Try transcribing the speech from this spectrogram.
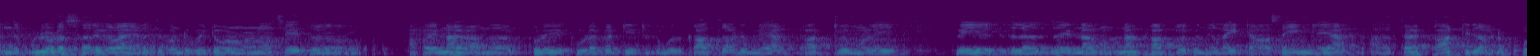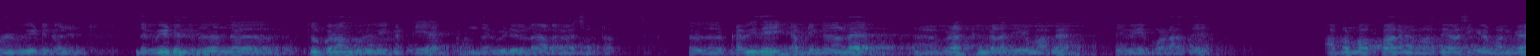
அந்த புல்லோட சருகெல்லாம் எடுத்து கொண்டு போயிட்டு ஒரு மணி நேரம் சேர்த்து வரும். அப்போ என்ன ஆகும்? அந்த குருவி கூட கட்டிட்டு இருக்கும்போது காற்று ஆடும் இல்லையா? காற்று மழை வெயில் இதில் வந்து என்ன ஆகும் அப்படின்னா காற்றில் கொஞ்சம் லைட்டாக அசையும் இல்லையா? அதைத்தான் காற்றில் ஆடும் புல் வீடுகள். இந்த வீடுங்கிறது அந்த தூக்கணாங்குருவி கட்டிய அந்த வீடுகளை அழகாக சொல்கிறார் ஸோ இந்த கவிதை அப்படிங்கிறதுனால விளக்கங்கள் அதிகமாக தேவைப்படாது. அப்புறமா பாருங்க மரத்தை வாசிக்கிற பாருங்க.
